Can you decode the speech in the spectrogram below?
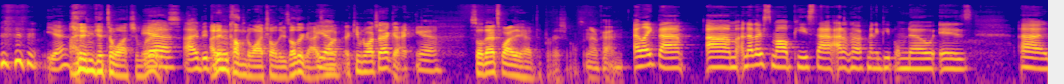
Yeah. I didn't get to watch him Yeah, race. I'd be I didn't come to watch all these other guys. I Yeah. I came to watch that guy. Yeah. So that's why they have the provisionals. Okay. I like that. Um, another small piece that I don't know if many people know is uh,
